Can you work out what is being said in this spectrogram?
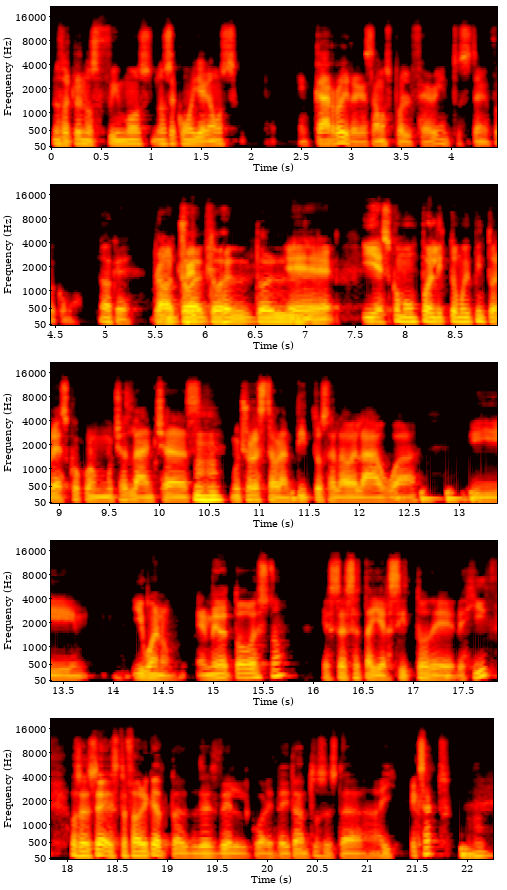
Nosotros nos fuimos, no sé cómo llegamos en carro y regresamos por el ferry. Entonces también fue como. Ok. Round todo, trip. Todo el, todo el... Eh, y es como un pueblito muy pintoresco con muchas lanchas, uh -huh. muchos restaurantitos al lado del agua. Y, y bueno, en medio de todo esto está ese tallercito de, de Heath. O sea, este, esta fábrica desde el cuarenta y tantos está ahí. Exacto. Uh -huh.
